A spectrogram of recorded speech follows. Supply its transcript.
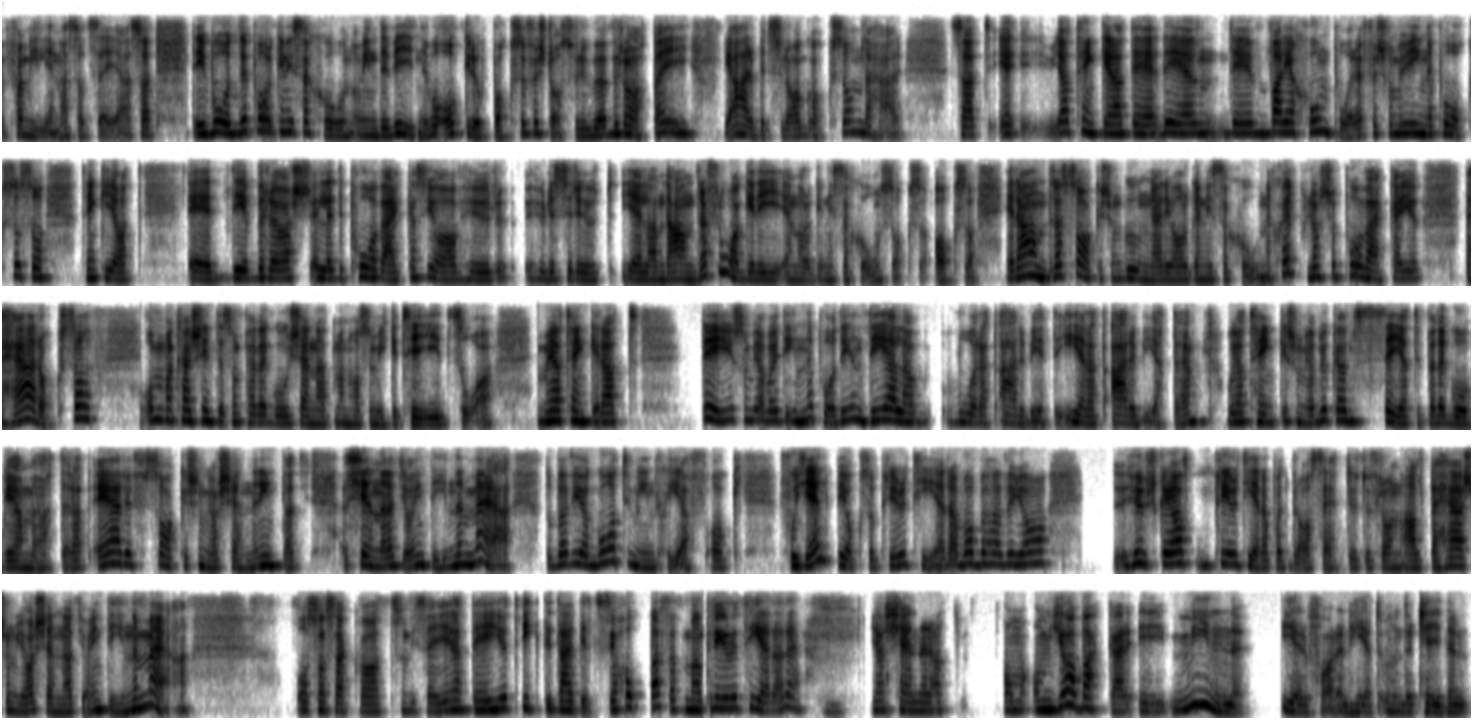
familjerna så att säga. Så att det är både på organisation och individnivå och grupp också förstås, för vi behöver prata i, i arbetslag också om det här. Så att jag, jag tänker att det, det, är, det är variation på det, för som vi är inne på också så tänker jag att eh, Eh, det berörs eller det påverkas ju av hur, hur det ser ut gällande andra frågor i en organisation också, också. Är det andra saker som gungar i organisationen? Självklart så påverkar ju det här också. Och man kanske inte som pedagog känner att man har så mycket tid så. Men jag tänker att det är ju som vi har varit inne på, det är en del av vårt arbete, ert arbete. Och jag tänker som jag brukar säga till pedagoger jag möter att är det saker som jag känner, inte att, känner att jag inte hinner med, då behöver jag gå till min chef och få hjälp i också att prioritera. Vad behöver jag? Hur ska jag prioritera på ett bra sätt utifrån allt det här som jag känner att jag inte hinner med? Och som sagt var, som vi säger, att det är ju ett viktigt arbete så jag hoppas att man prioriterar det. Mm. Jag känner att om, om jag backar i min erfarenhet under tiden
